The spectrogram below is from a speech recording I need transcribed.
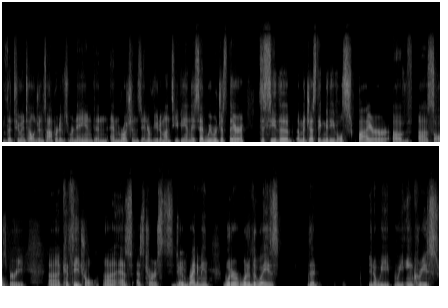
the two intelligence operatives were named, and and Russians interviewed them on TV, and they said we were just there to see the majestic medieval spire of uh, Salisbury uh, Cathedral, as as tourists do, mm. right? I mean, what are what are the ways that you know we we increase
